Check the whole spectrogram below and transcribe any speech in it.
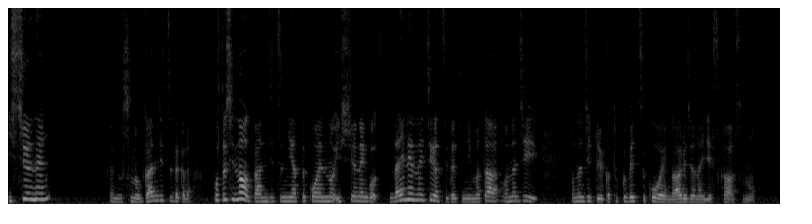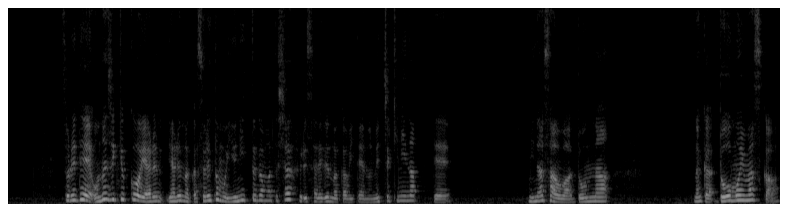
1周年？あのその元日だから今年の元日にやった公演の1周年後来年の1月1日にまた同じ同じというか特別公演があるじゃないですか。そのそれで同じ曲をやるやるのかそれともユニットがまたシャッフルされるのかみたいなのめっちゃ気になってて。皆さんはどんななんかどう思いますか？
